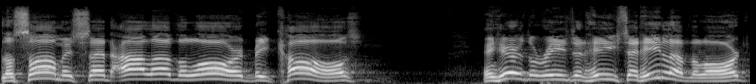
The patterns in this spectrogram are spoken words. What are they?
The psalmist said, I love the Lord because, and here's the reason he said he loved the Lord,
